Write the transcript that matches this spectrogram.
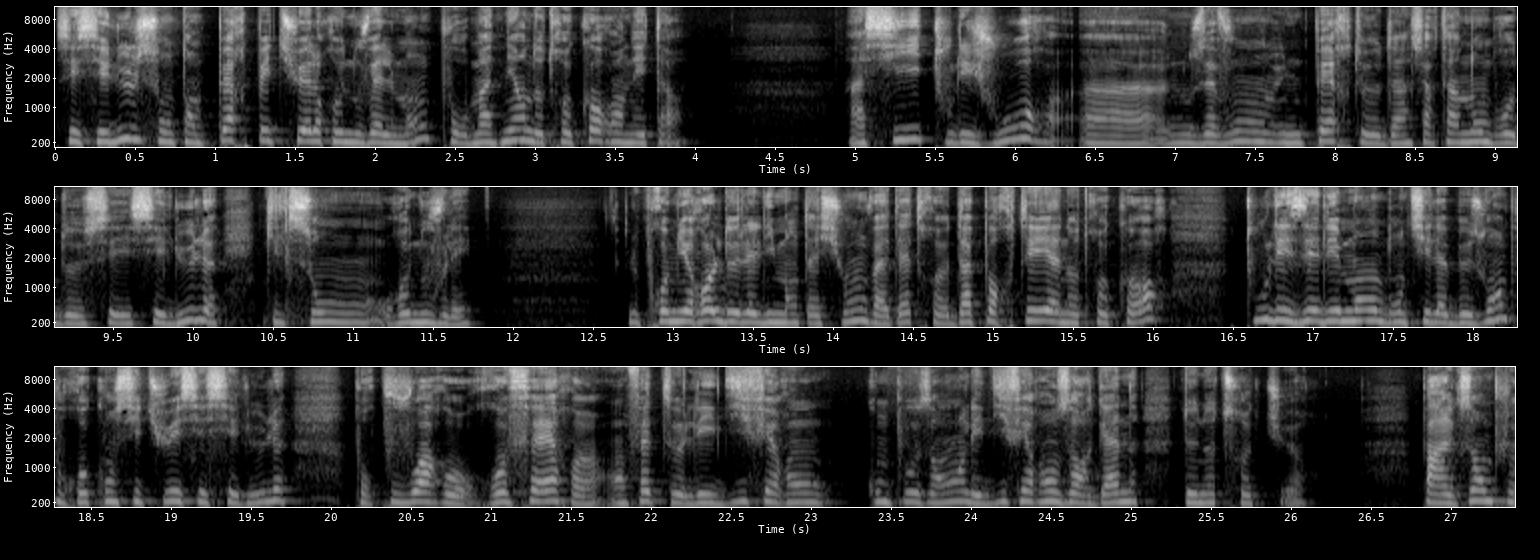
Ces cellules sont en perpétuel renouvellement pour maintenir notre corps en état. Ainsi, tous les jours, euh, nous avons une perte d'un certain nombre de ces cellules qu'ils sont renouvelées. Le premier rôle de l'alimentation va être d'apporter à notre corps tous les éléments dont il a besoin pour reconstituer ces cellules, pour pouvoir refaire en fait les différents composants, les différents organes de notre structure. Par exemple,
